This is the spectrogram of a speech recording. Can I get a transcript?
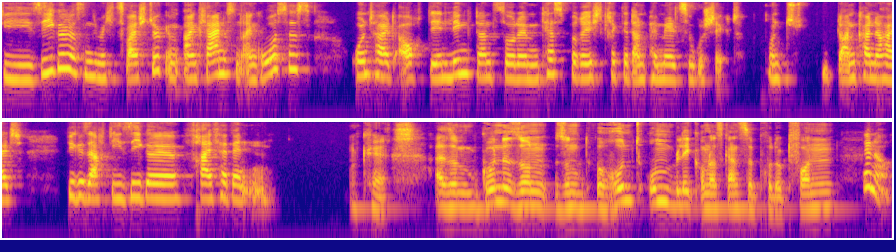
die Siegel, das sind nämlich zwei Stück, ein kleines und ein großes. Und halt auch den Link dann zu dem Testbericht kriegt er dann per Mail zugeschickt. Und dann kann er halt, wie gesagt, die Siegel frei verwenden. Okay, also im Grunde so ein, so ein Rundumblick um das ganze Produkt von genau.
